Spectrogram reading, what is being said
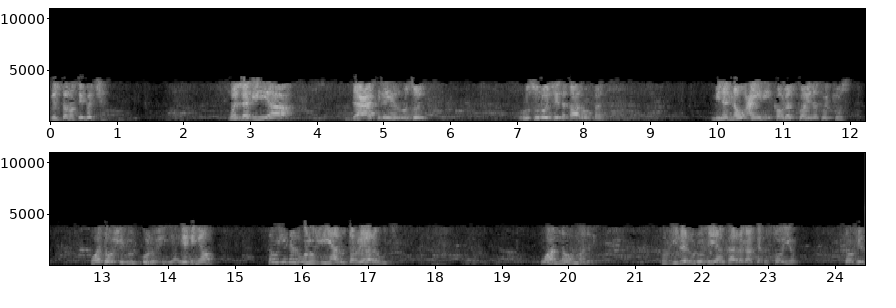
ግልጽ ነው ሴቶች? ወለዚ ያ ዳዓት ኢለይህ ሩሱል ሩሱሎች የተጣሩበት ሚን ነውዐይኒ ከሁለቱ አይነቶች ውስጥ ሁወ ተውሂዱል የትኛው? ተውሂዱል ኡሉሂያ ነው ጥሪ ያደረጉት። ዋናውም ማለት ነው توحيد ألوهية ን ካረጋገጠ ሰውየው توحيد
